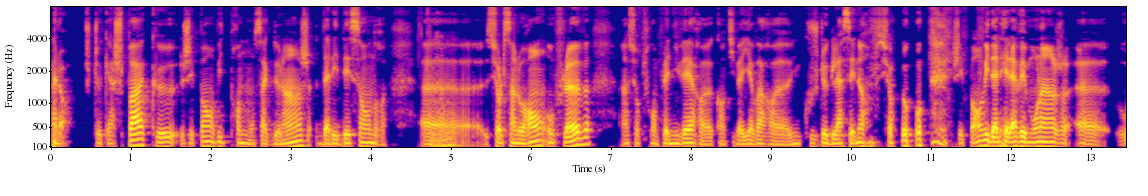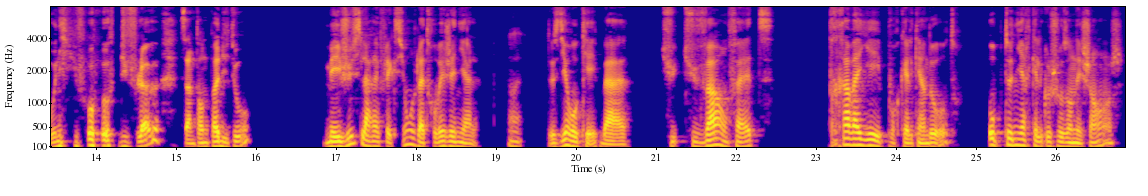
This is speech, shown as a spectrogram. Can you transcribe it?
Alors, je te cache pas que j'ai pas envie de prendre mon sac de linge, d'aller descendre euh, sur le Saint-Laurent au fleuve, hein, surtout en plein hiver euh, quand il va y avoir euh, une couche de glace énorme sur l'eau. j'ai pas envie d'aller laver mon linge euh, au niveau du fleuve, ça me tente pas du tout. Mais juste la réflexion, je la trouvais géniale. Ouais. De se dire, ok, bah tu, tu vas en fait travailler pour quelqu'un d'autre, obtenir quelque chose en échange,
